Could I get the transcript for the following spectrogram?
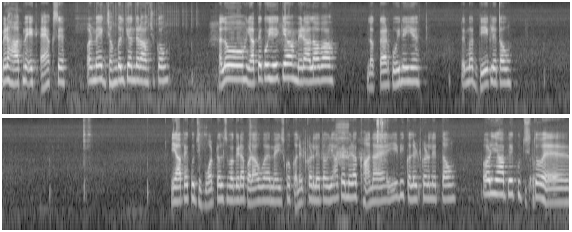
मेरे हाथ में एक एक्स है और मैं एक जंगल के अंदर आ चुका हूँ। हेलो यहाँ पे कोई है क्या? मेरा अलावा लगता है यार कोई नहीं है। तो मैं देख लेता हूँ। यहाँ पे कुछ बॉटल्स वगैरह पड़ा हुआ है, मैं इसको कलेक्ट कर लेता हूँ। यहाँ पे मेरा खाना है, ये भी कलेक्ट कर लेता हूँ। और यहाँ पे कुछ तो है।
